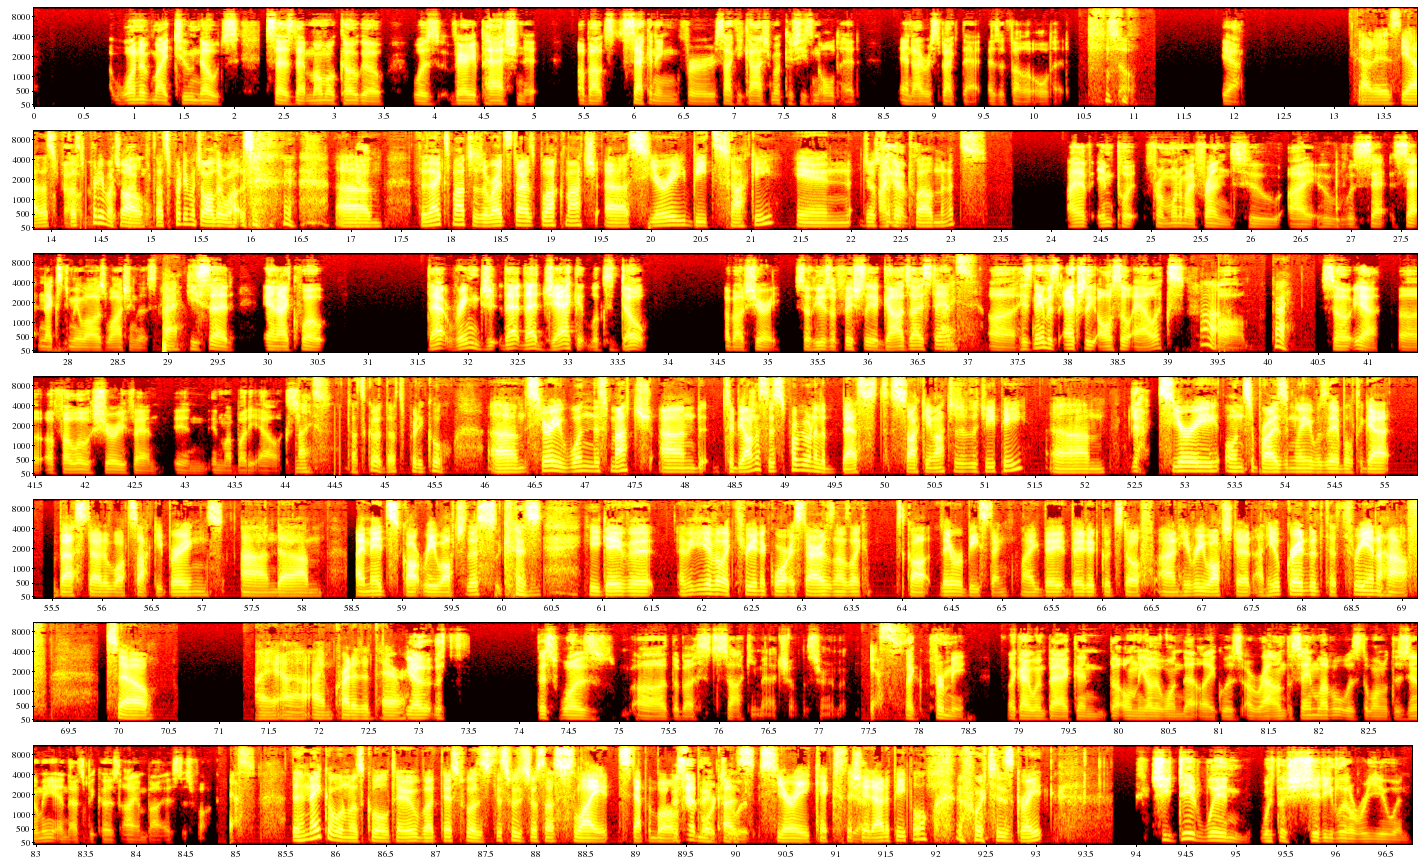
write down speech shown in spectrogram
one of my two notes says that Momo Kogo was very passionate about seconding for Saki Kashima because she's an old head, and I respect that as a fellow old head. So That is, yeah, that's that's Um, pretty much all. That's pretty much all there was. um, The next match is a Red Stars block match. Uh, Syuri beats Saki in just I under have- 12 minutes. I have input from one of my friends who I who was sat sat next to me while I was watching this. Okay. He said, and I quote, "That ring, j- that that jacket looks dope." About Syuri, so he is officially a God's Eye stan. Nice. Uh, his name is actually also Alex. Ah, Um, okay. So yeah, uh, a fellow Syuri fan in in my buddy Alex. Nice. That's good. That's pretty cool. Um, Syuri won this match, and to be honest, this is probably one of the best Saki matches of the GP. Um, Yeah. Syuri, unsurprisingly, was able to get the best out of what Saki brings, and um, I made Scott rewatch this because he gave it. I think he gave it like three and a quarter stars, and I was like, Scott, they were beasting. Like they they did good stuff, and he rewatched it, and he upgraded it to three and a half. So, I uh, I am credited there. Yeah, this this was uh the best Saki match of this tournament. Yes. Like for me, like I went back and the only other one that like was around the same level was the one with the Zumi, and that's because I am biased as fuck. Yes, the Himeka one was cool too, but this was this was just a slight step above This had more because Syuri kicks the Yeah. shit out of people, which is great. She did win with a shitty little Ryuin.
